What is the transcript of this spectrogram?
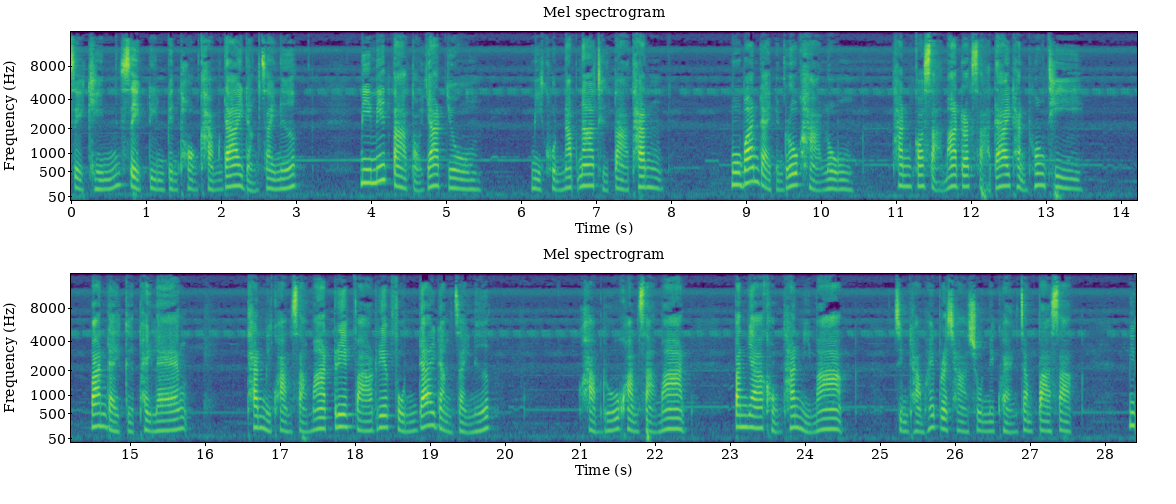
เสกหินเสกดินเป็นทองคำได้ดังใจนึก มีเมตตาต่อญาติโยม มีคนนับหน้าถือตาท่าน หมู่บ้านใดเป็นโรคหาลง ท่านก็สามารถรักษาได้ทันท่วงที บ้านใดเกิดภัยแล้ง ท่านมีความสามารถเรียกฟ้าเรียกฝนได้ดังใจนึก ความรู้ความสามารถ ปัญญาของท่านมีมาก จึงทำให้ประชาชนในแขวงจำปาสัก มี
